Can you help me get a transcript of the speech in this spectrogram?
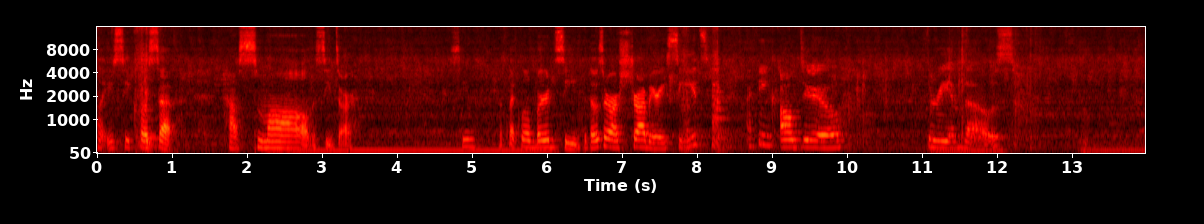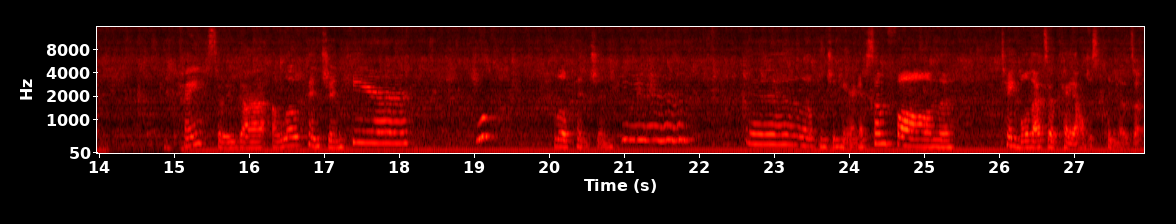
let you see close up how small the seeds are. See, look like little bird seed, but those are our strawberry seeds. I think I'll do three of those. Okay, so we've got a little pinch in here, Whoop. a little pinch in here, here. And if some fall on the table, that's okay. I'll just clean those up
